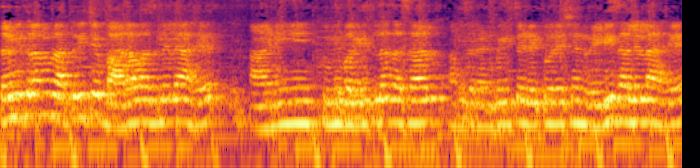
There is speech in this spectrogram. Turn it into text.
तर मित्रांनो रात्रीचे बारा वाजलेले आहेत आणि तुम्ही बघितलंच असाल आमचं गणपतीचं डेकोरेशन रेडी झालेलं आहे.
